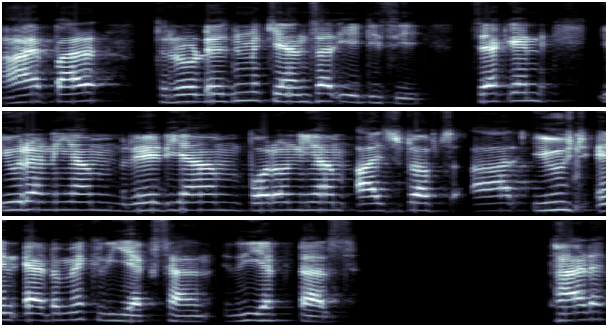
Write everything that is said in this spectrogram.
hyperthyroidism cancer etc. Second, uranium, radium, polonium isotopes are used in atomic reaction reactors. Third,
